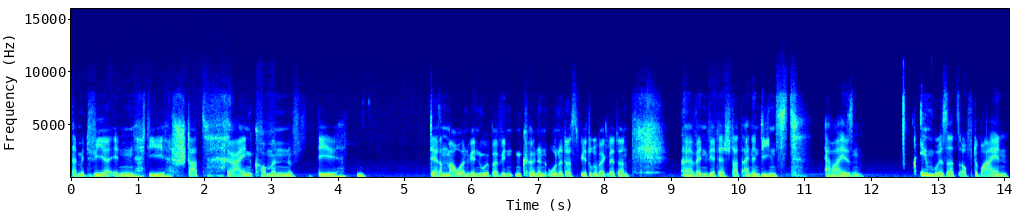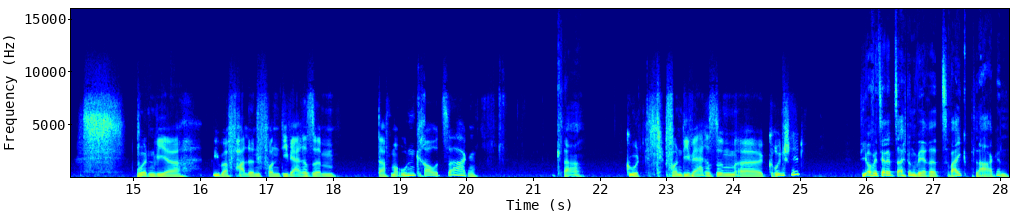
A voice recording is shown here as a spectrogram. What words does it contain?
damit wir in die Stadt reinkommen, die, deren Mauern wir nur überwinden können, ohne dass wir drüber klettern, äh, wenn wir der Stadt einen Dienst erweisen. Im Wizards of the Wine wurden wir überfallen von diversem Darf man Unkraut sagen? Klar. Gut. Von diversem äh, Grünschnitt? Die offizielle Bezeichnung wäre Zweigplagen.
